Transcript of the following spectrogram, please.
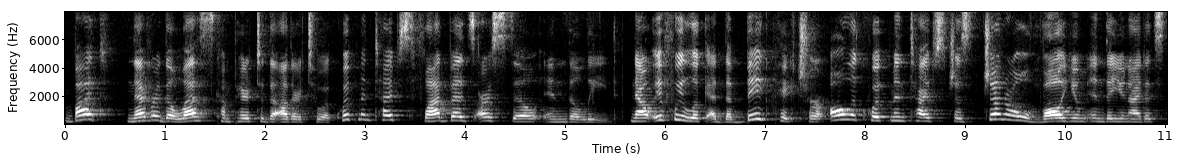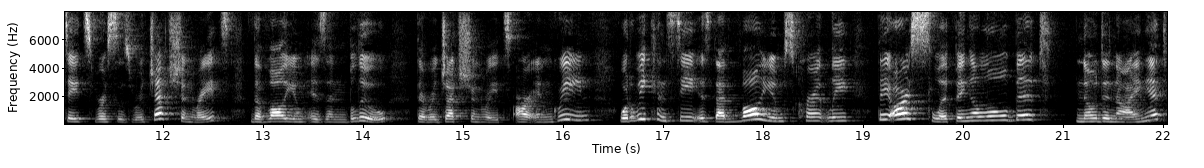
but nevertheless, compared to the other two equipment types, flatbeds are still in the lead. Now, if we look at the big picture, all equipment types, just general volume in the United States versus rejection rates, the volume is in blue, the rejection rates are in green, what we can see is that volumes currently, they are slipping a little bit, no denying it,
